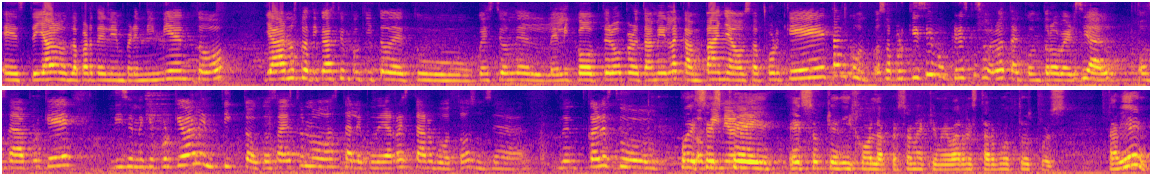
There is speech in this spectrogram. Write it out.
este, ya hablamos la parte del emprendimiento, ya nos platicaste un poquito de tu cuestión del helicóptero, pero también la campaña, o sea, ¿por qué tan, o sea, por qué se, crees que se vuelve tan controversial? O sea, ¿por qué dicen de que por qué van en TikTok? O sea, esto no hasta le podría restar votos, o sea, ¿cuál es tu Pues es opinión que eso que dijo la persona que me va a restar votos, pues está bien,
